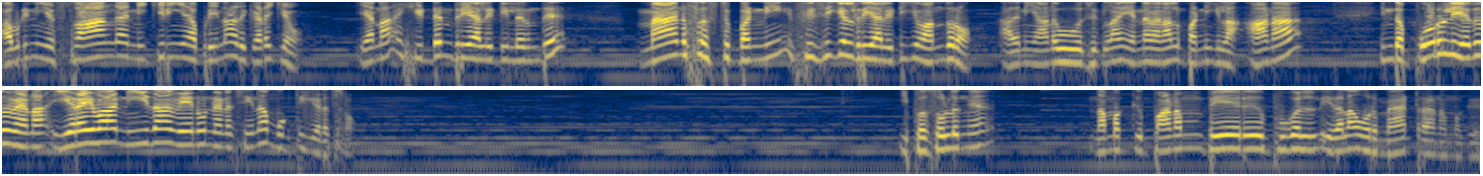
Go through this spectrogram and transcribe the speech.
அப்படி நீங்கள் ஸ்ட்ராங்காக நிற்கிறீங்க அப்படின்னா அது கிடைக்கும். ஏன்னா ஹிடன் ரியாலிட்டியிலேருந்து மேனிஃபெஸ்ட் பண்ணி ஃபிசிக்கல் ரியாலிட்டிக்கு வந்துடும் அதை நீங்கள் அனுபவிச்சுக்கலாம் என்ன வேணாலும் பண்ணிக்கலாம். ஆனால் இந்த பொருள் எதுவும் வேணாம். இறைவா நீ தான் வேணும்னு நினச்சிங்கன்னா முக்தி கிடச்சிரும். இப்போ சொல்லுங்கள் நமக்கு பணம் பேர் புகழ் இதெல்லாம் ஒரு மேட்ரா நமக்கு?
